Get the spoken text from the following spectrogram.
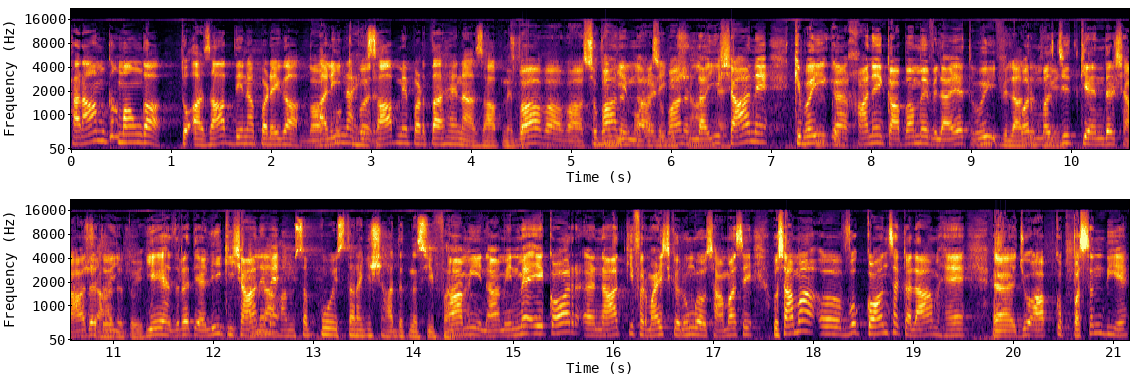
हराम कमाऊँगा तो अजाब देना पड़ेगा। अली ना हिसाब में पड़ता है ना अजाब में वाह वाह वाह। सुभान शान अल्लाह ये शान है कि भाई खाने काबा में विलायत हुई और मस्जिद के अंदर शहादत हुई। ये हज़रत अली की शान है। हम सबको इस तरह की शहादत नसीब आमीन आमीन। मैं एक और नात की फरमाइश करूँगा उसामा से। उसामा वो कौन सा कलाम है जो आपको पसंद भी है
